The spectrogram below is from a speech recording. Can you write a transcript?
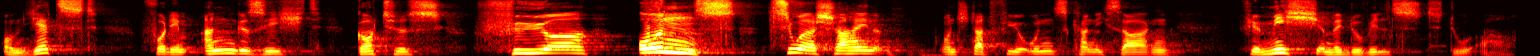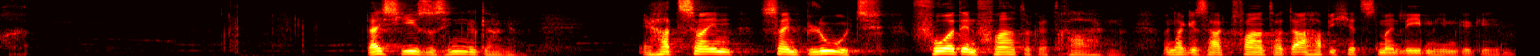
um jetzt vor dem Angesicht Gottes für uns zu erscheinen. Und statt für uns kann ich sagen, für mich und wenn du willst, du auch. Da ist Jesus hingegangen. Er hat sein, sein Blut vor den Vater getragen und hat gesagt, Vater, da habe ich jetzt mein Leben hingegeben.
